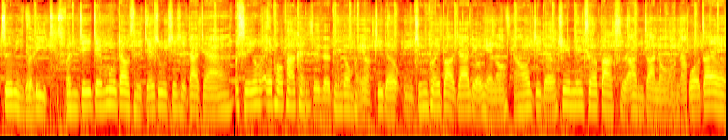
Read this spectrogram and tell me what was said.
知名的例子。本期节目到此结束，谢谢大家。使用 Apple Podcast 的听众朋友，记得五星推爆加留言哦，然后记得去 Mixer Box 按赞哦。那我在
